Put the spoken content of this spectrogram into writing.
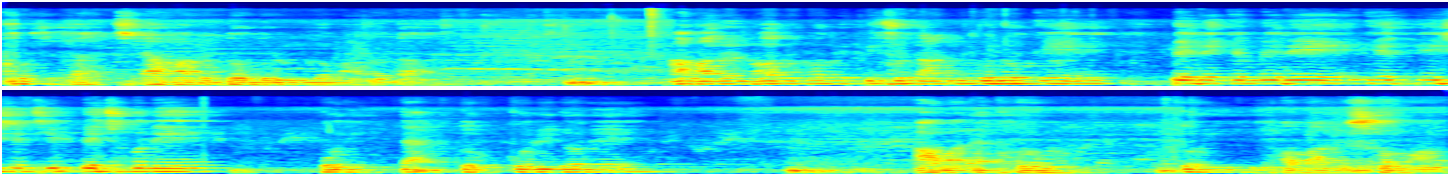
খসে যাচ্ছে আমার দোদুল্য মানতা আমার নরবরে পিছু টানগুলোকে পেরেকে মেরে গেঁথে এসেছি পেছনে, পরিত্যক্ত করিডোরে। আমার এখন তৈরি হবার সময়।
